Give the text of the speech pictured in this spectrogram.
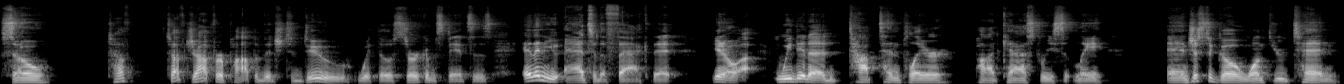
So tough, tough job for Popovich to do with those circumstances. And then you add to the fact that, you know, uh, we did a top 10 player podcast recently. And just to go one through 10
